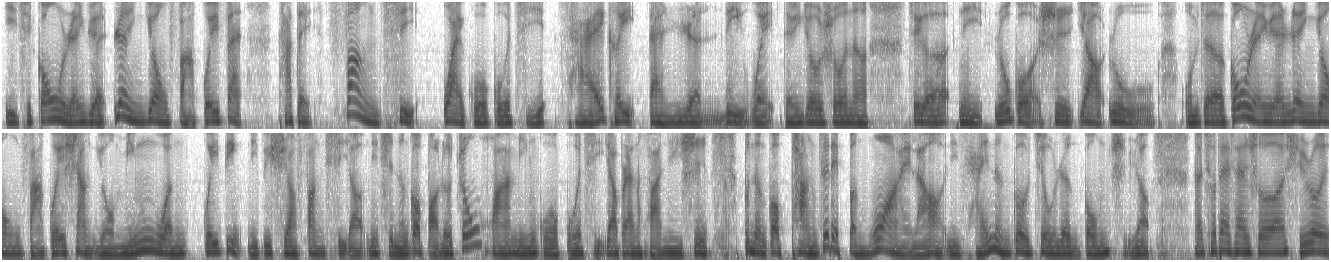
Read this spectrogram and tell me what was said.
以及公务人员任用法规范，他得放弃。外国国籍才可以担任立委，等于就是说呢，这个你如果是要入我们这公务人员任用法规上有明文规定，你必须要放弃哦，你只能够保留中华民国国籍，要不然的话你是不能够捧这里本外了哦，你才能够就任公职哦。那邱太三说，徐若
